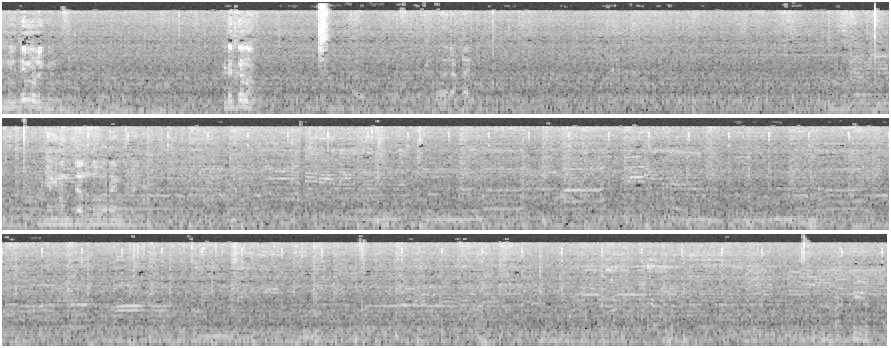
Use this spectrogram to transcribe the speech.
നിതിൻ വിളിക്കുന്നു. എടുക്കണോ? എന്തെങ്കിലും തള്ളു പറയാൻ പറയും planeta.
